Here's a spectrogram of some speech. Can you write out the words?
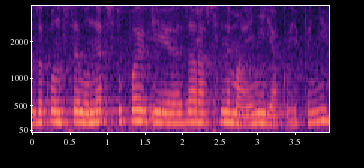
закон в силу не вступив і зараз немає ніякої пені.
